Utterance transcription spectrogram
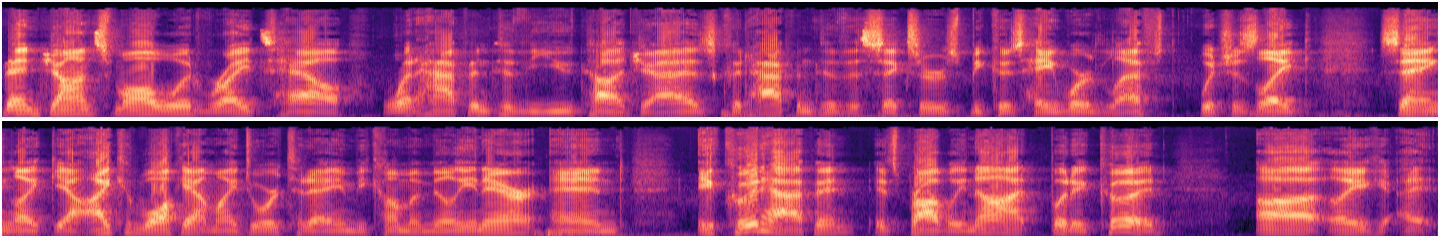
then John Smallwood writes how what happened to the Utah Jazz could happen to the Sixers because Hayward left, which is like saying like, yeah, I could walk out my door today and become a millionaire, and it could happen. It's probably not, but it could. Uh, like I,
